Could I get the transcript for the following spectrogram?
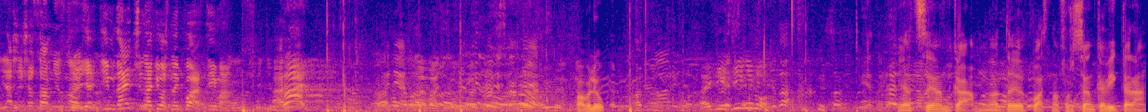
Я еще сам не знаю. Дим, дайте надежный пас, Дима. Павлюк. Яценко отдает пас на Фурсенко Виктора.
